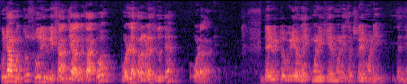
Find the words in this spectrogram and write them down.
ಕುಜ ಮತ್ತು ಸೂರ್ಯನಿಗೆ ಶಾಂತಿ ಆದರೆ ಸಾಕು, ಒಳ್ಳೆ ಫಲಗಳೇ ಸಿಗುತ್ತೆ ಒಳ್ಳೆಯದಾಗಲಿ ದಯವಿಟ್ಟು ವಿಡಿಯೋ ಲೈಕ್ ಮಾಡಿ ಶೇರ್ ಮಾಡಿ ಸಬ್ಸ್ಕ್ರೈಬ್ ಮಾಡಿ. ಧನ್ಯವಾದ.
